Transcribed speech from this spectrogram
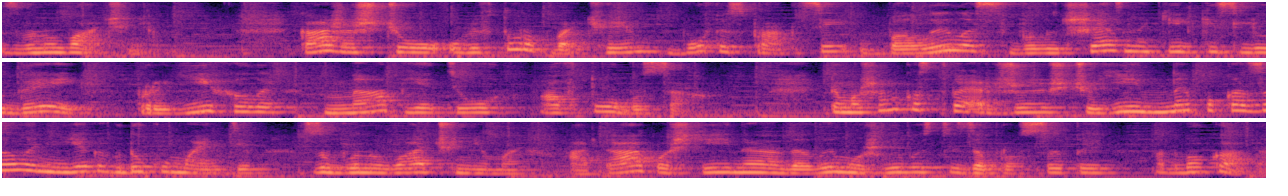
звинувачення. Каже, що у вівторок ввечері в офіс фракції валилась величезна кількість людей, приїхали на п'ятьох автобусах. Тимошенко стверджує, що їй не показали ніяких документів з обвинуваченнями, а також їй не надали можливості запросити адвоката.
